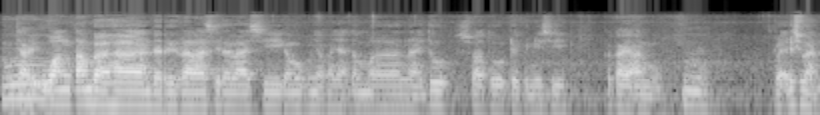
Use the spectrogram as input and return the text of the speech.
Mencari Hmm, uang tambahan dari relasi-relasi kamu punya banyak teman. Nah itu suatu definisi kekayaanmu. Hmm. kayak Rizwan?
